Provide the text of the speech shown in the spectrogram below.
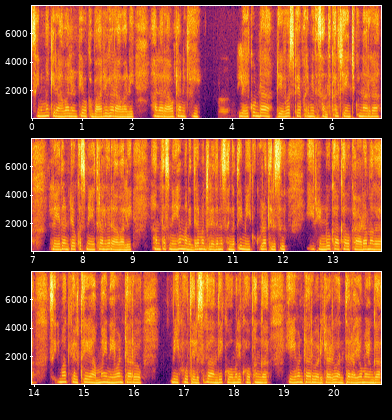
సినిమాకి రావాలంటే ఒక భార్యగా రావాలి. అలా రావటానికి లేకుండా డివోర్స్ పేపర్ మీద సంతకాలు చేయించుకున్నారుగా. లేదంటే ఒక స్నేహితురాలుగా రావాలి. అంత స్నేహం మన ఇద్దరి మధ్య లేదన్న సంగతి మీకు కూడా తెలుసు. ఈ రెండూ కాక ఒక ఆడమగ సినిమాకి వెళ్తే అమ్మాయిని ఏమంటారో మీకు తెలుసుగా అంది కోమలి కోపంగా. ఏమంటారు అడిగాడు అంత అయోమయంగా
